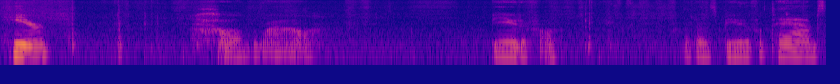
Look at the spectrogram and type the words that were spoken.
Here Oh, wow. Beautiful. Those beautiful tabs.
